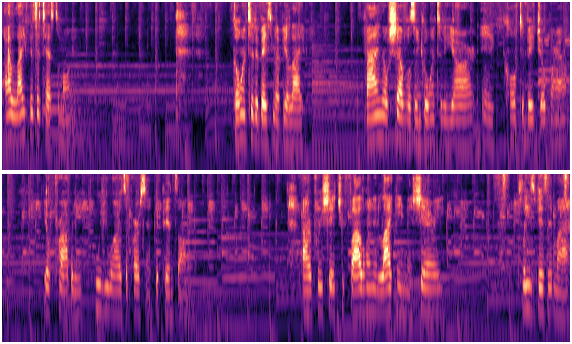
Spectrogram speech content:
Our life is a testimony. Go into the basement of your life. Find those shovels and go into the yard and cultivate your ground. Your property, who you are as a person, depends on it. I appreciate you following and liking and sharing. Please visit my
